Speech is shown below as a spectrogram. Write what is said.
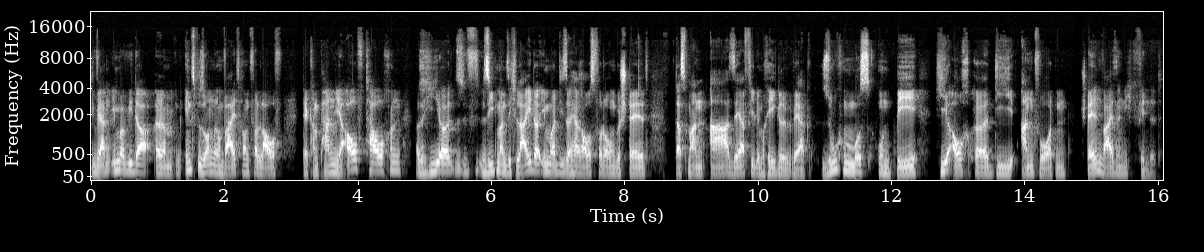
Die werden immer wieder, ähm, insbesondere im weiteren Verlauf, der Kampagne auftauchen. Also hier sieht man sich leider immer dieser Herausforderung gestellt, dass man A sehr viel im Regelwerk suchen muss und B hier auch äh, die Antworten stellenweise nicht findet.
